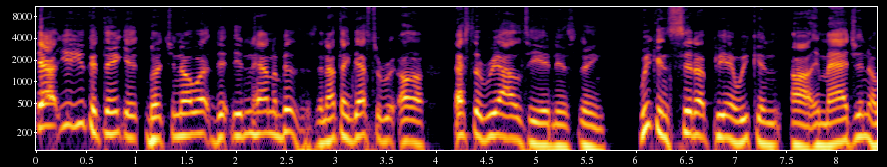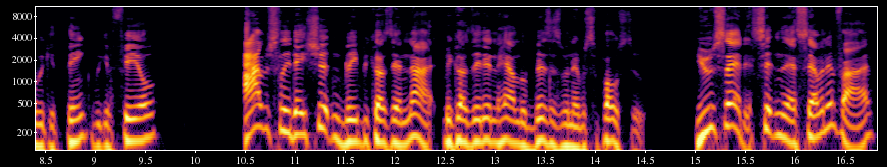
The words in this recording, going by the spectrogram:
Yeah, you, you could think it, but you know what? D- didn't handle business, and I think that's the uh, that's the reality in this thing. We can sit up here and we can uh, imagine, or we can think, we can feel. Obviously, they shouldn't be because they're not because they didn't handle business when they were supposed to. You said it, sitting there seven and five,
